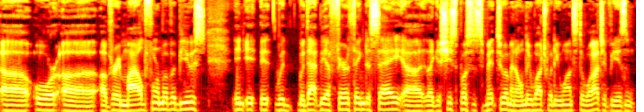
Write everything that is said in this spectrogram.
uh, or a, a very mild form of abuse. It, it, it- would would that be a fair thing to say? Uh, like, is she supposed to submit to him and only watch what he wants to watch if he isn't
